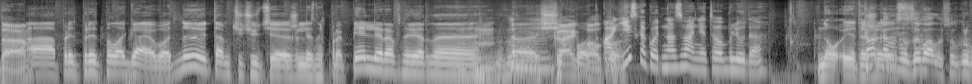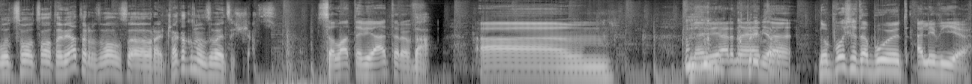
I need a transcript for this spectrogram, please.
да. А, пред- предполагаю, вот. Ну, и там чуть-чуть э, железных пропеллеров, наверное. э, щепотку. балкон. А есть какое-то название этого блюда? Ну, это Как же оно называлось? Вот, грубо, вот салат салат авиатор назывался а, раньше. А как оно называется сейчас? салат авиаторов. Да. А, наверное, это... Ну, пусть это будет оливье.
